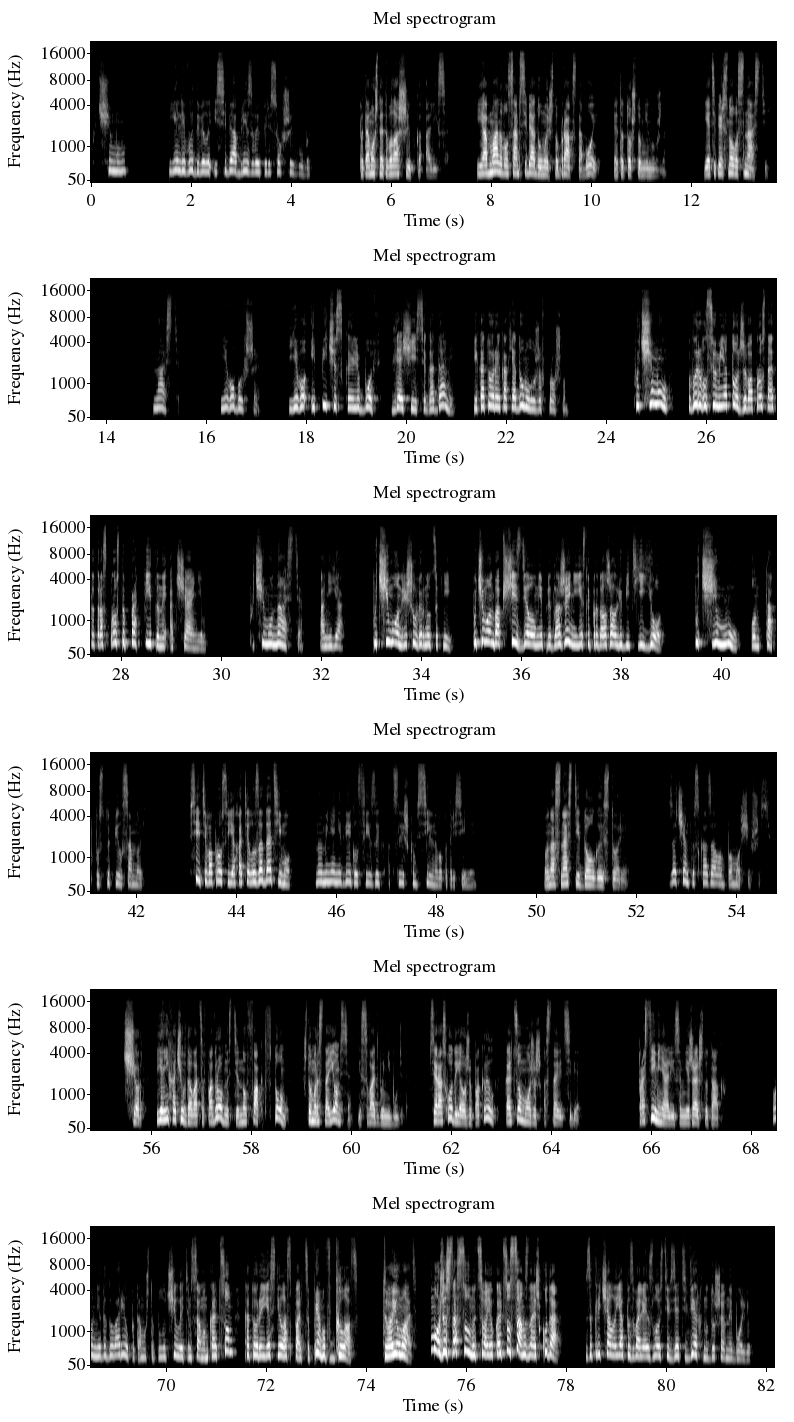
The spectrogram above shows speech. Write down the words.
«Почему?» — еле выдавила из себя, облизывая пересохшие губы. «Потому что это была ошибка, Алиса. Я обманывал сам себя, думая, что брак с тобой — это то, что мне нужно. Я теперь снова с Настей». Настя. Его бывшая. Его эпическая любовь, длящиеся годами и которая, как я думала, уже в прошлом. «Почему?» — вырвался у меня тот же вопрос, на этот раз просто пропитанный отчаянием. Почему Настя, а не я? Почему он решил вернуться к ней? Почему он вообще сделал мне предложение, если продолжал любить ее? Почему он так поступил со мной? Все эти вопросы я хотела задать ему, но у меня не двигался язык от слишком сильного потрясения. «У нас с Настей долгая история», — зачем-то сказал он, поморщившись. «Черт, я не хочу вдаваться в подробности, но факт в том, что мы расстаемся, и свадьбы не будет. Все расходы я уже покрыл, кольцо можешь оставить себе. Прости меня, Алиса, мне жаль, что так. Он не договорил, потому что получил этим самым кольцом, которое я сняла с пальца, прямо в глаз. Твою мать! Можешь засунуть свое кольцо сам знаешь куда! Закричала я, позволяя злости взять верх над душевной болью.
